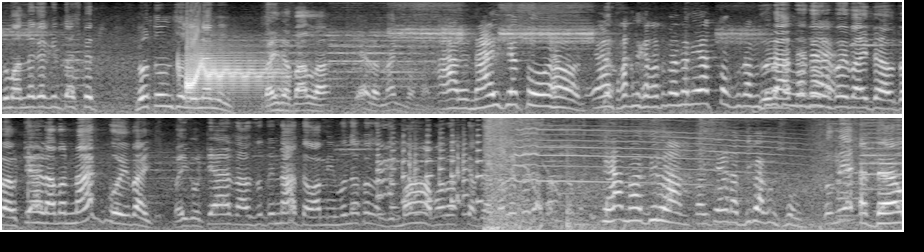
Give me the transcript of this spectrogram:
তোমার নাকি কিন্তু আজকে নতুন চলি না ভাইরা বাল্লা এটা নাকবে না আরে নাই সে তো এখন। এখন থাকলে খেলা তুমি নাকি এত কুটা তুই রাতে দিনে কই ভাই দাও দাও টিয়াটা আমার নাক বই ভাই। ভাই গো টিয়াটা যদি না দাও আমি মনে করলাম মহাভারত বেতালে হ্যাঁ আমরা দিলাম তাহলে এটা দিবা কোন শোন তুমি একটা দাও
